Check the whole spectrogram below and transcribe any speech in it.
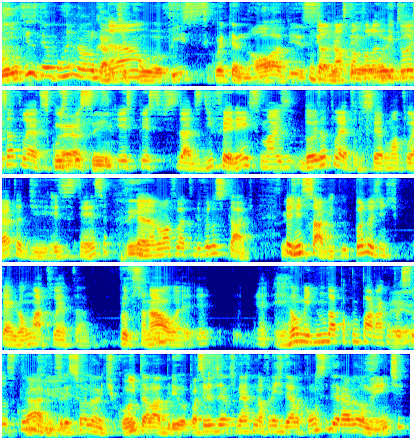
E eu não fiz tempo ruim, não, cara. Não. Tipo, eu fiz 59, Então, nós estamos falando de 58. dois atletas, com É, espe- sim. especificidades diferentes, mas dois atletas. Você era um atleta de resistência, Sim. ela era um atleta de velocidade. E a gente sabe que quando a gente pega um atleta profissional, é, é- é- realmente não dá para comparar com pessoas comuns. Cara, impressionante. Quanto ela abriu. Eu passei os 200 metros na frente dela consideravelmente.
